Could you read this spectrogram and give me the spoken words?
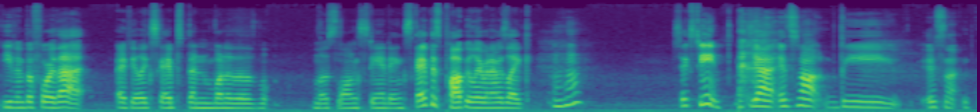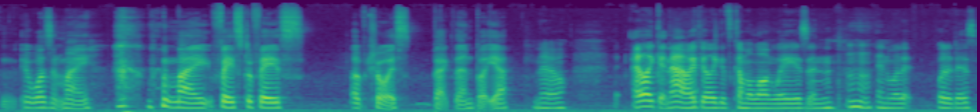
even before that i feel like skype's been one of the l- most long standing skype is popular when i was like Mhm. 16 yeah, it's not the it's not it wasn't my my face to face of choice back then, but yeah. no i like it now i feel like it's come a long ways and Mhm. and what it what it is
